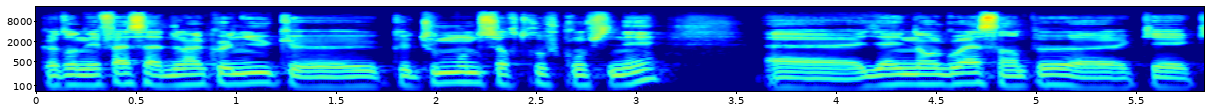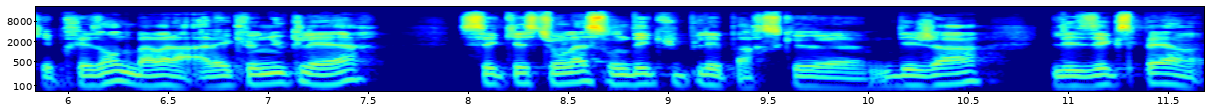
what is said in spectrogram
quand on est face à de l'inconnu, que, que tout le monde se retrouve confiné, euh, il y a une angoisse un peu euh, qui est, présente. Bah voilà, avec le nucléaire, ces questions-là sont décuplées parce que euh, déjà, les experts,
